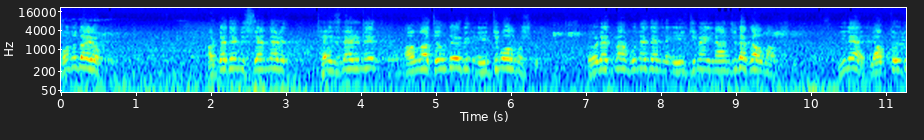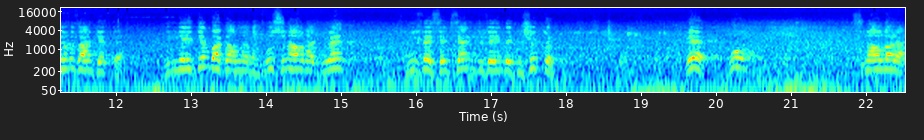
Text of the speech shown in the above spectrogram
konu da yok. Akademisyenlerin tezlerinin anlatıldığı bir eğitim olmuştur. Öğretmen bu nedenle eğitime inancı da kalmamıştır. Yine yaptırdığımız ankette Milli Eğitim Bakanlığı'nın bu sınavına güven yüzde seksen düzeyinde düşüktür. Ve bu sınavlara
